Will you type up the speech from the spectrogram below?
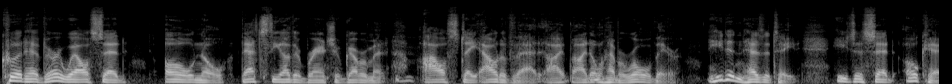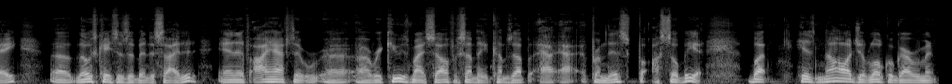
could have very well said, "Oh no, that's the other branch of government. I'll stay out of that. I, I don't have a role there." He didn't hesitate. He just said, "Okay, uh, those cases have been decided, and if I have to uh, uh, recuse myself if something comes up a a from this, so be it." But his knowledge of local government,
